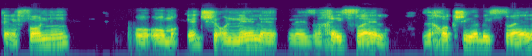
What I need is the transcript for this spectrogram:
טלפוני, או, או מוקד שעונה לאזרחי ישראל. זה חוק שיהיה בישראל,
